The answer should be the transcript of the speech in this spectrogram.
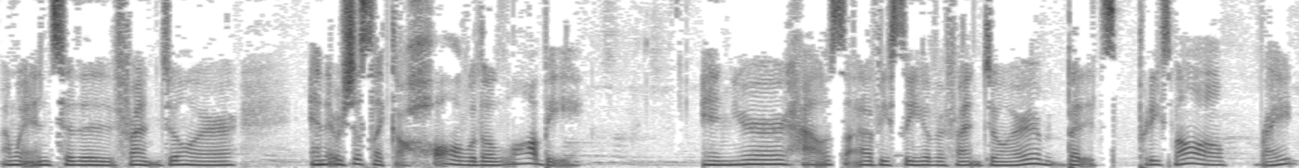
I went into the front door and it was just like a hall with a lobby. In your house, obviously you have a front door, but it's pretty small, right?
